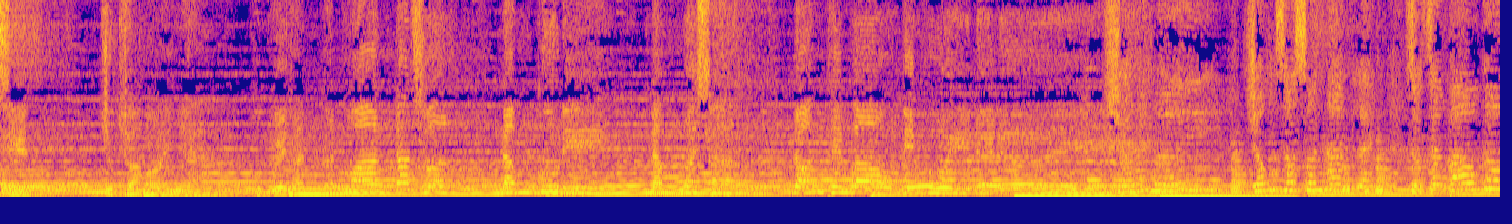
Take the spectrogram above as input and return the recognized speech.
xin chúc cho mọi nhà cùng người thân hân hoan đón xuân năm cũ đi mới sang, đón thêm bao tin vui đời đời chào năm mới, trong gió xuân an lành, rộn ràng bao câu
